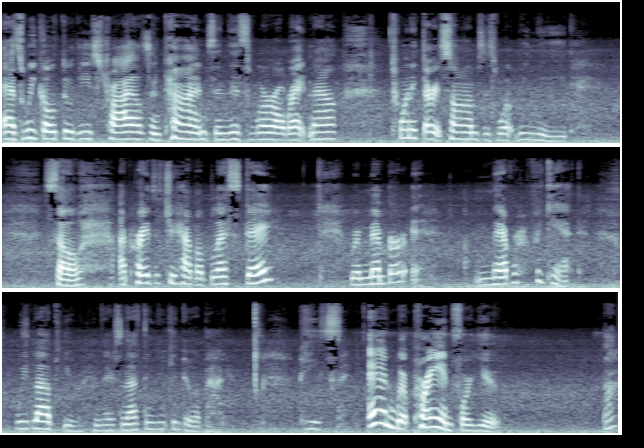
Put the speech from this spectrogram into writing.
As we go through these trials and times in this world right now, 23rd Psalms is what we need. So I pray that you have a blessed day. Remember, never forget, we love you and there's nothing you can do about it. Peace. And we're praying for you. Bye.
